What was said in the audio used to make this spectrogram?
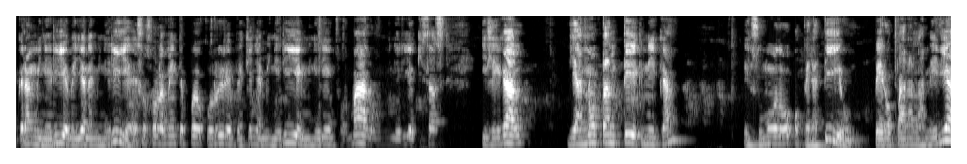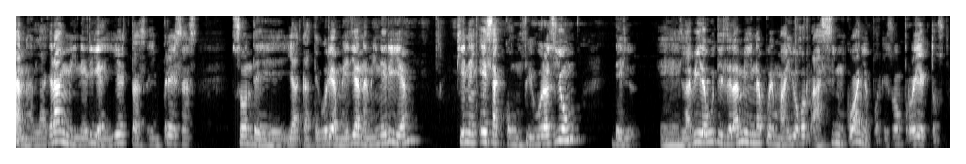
gran minería, mediana minería. Eso solamente puede ocurrir en pequeña minería, en minería informal o minería quizás ilegal, ya no tan técnica en su modo operativo, pero para la mediana, la gran minería y estas empresas son de ya categoría mediana minería, tienen esa configuración de eh, la vida útil de la mina pues mayor a 5 años porque son proyectos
